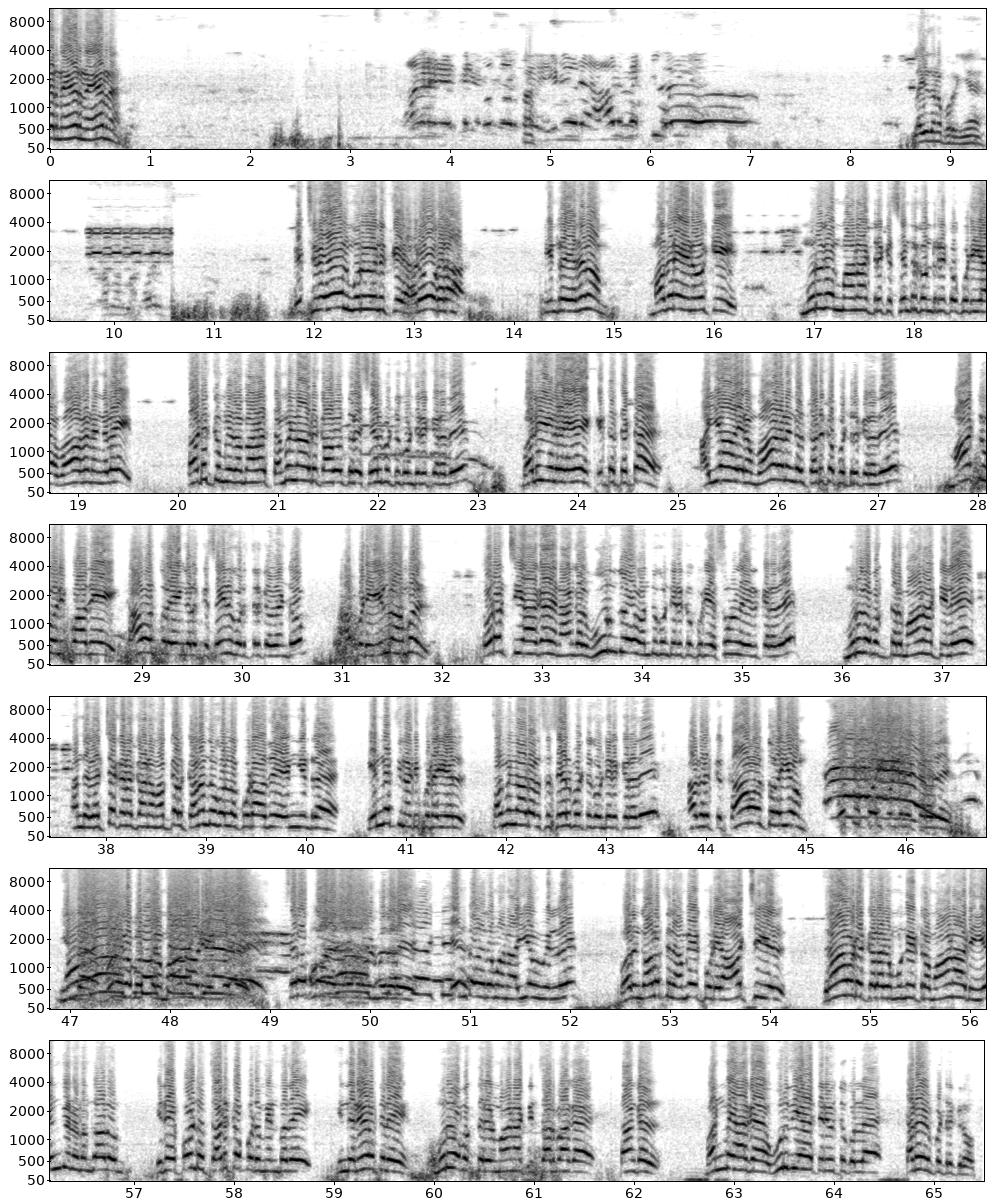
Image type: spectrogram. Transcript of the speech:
ஏறணும் ஏறணும் ஏறணும் லைவ் தானே போறீங்க? வெற்றிவேல் முருகனுக்கு அரோகரா. இன்றைய தினம் மதுரையை நோக்கி முருகன் மாநாட்டிற்கு சென்று கொண்டிருக்கக்கூடிய வாகனங்களை தடுக்கும் விதமாக தமிழ்நாடு காவல்துறை செயல்பட்டுக் கொண்டிருக்கிறது. வழியிலேயே கிட்டத்தட்ட ஐயாயிரம் வாகனங்கள் தடுக்கப்பட்டிருக்கிறது. மாற்று வழிப்பாதையை காவல்துறை எங்களுக்கு செய்து கொடுத்திருக்க வேண்டும். அப்படி இல்லாமல் தொடர்ச்சியாக நாங்கள் ஊர்ந்து வந்து கொண்டிருக்கக்கூடிய சூழ்நிலை இருக்கிறது. முருக பக்தர் மாநாட்டிலே அந்த லட்சக்கணக்கான மக்கள் கலந்து கொள்ளக்கூடாது என்கின்ற எண்ணத்தின் அடிப்படையில் தமிழ்நாடு அரசு செயல்பட்டுக் கொண்டிருக்கிறது. அதற்கு காவல்துறையும் ஒத்துப் கொண்டிருக்கிறது. இந்த முருக பக்தர் மாநாடு என்பது சிறப்பாக என்பதில் எந்த விதமான ஐயமும் இல்லை. வருங்காலத்தில் அமையக்கூடிய ஆட்சியில் திராவிட கழக முன்னேற்ற மாநாடு எங்கு நடந்தாலும் இதை போன்று தடுக்கப்படும் என்பதை இந்த நேரத்திலே முருக பக்தர்கள் மாநாட்டின் சார்பாக தாங்கள் வன்மையாக உறுதியாக தெரிவித்துக் கொள்ள கடமைப்பட்டிருக்கிறோம்.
